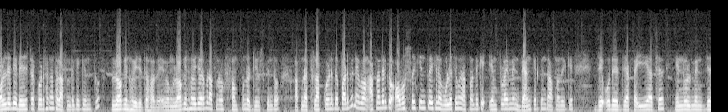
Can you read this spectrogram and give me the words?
অলরেডি রেজিস্টার করে থাকেন, তাহলে আপনাদেরকে কিন্তু লগ হয়ে যেতে হবে। এবং লগ হয়ে যাওয়ার পর আপনার সম্পূর্ণ ডিটেলস কিন্তু আপনারা ফিল করে নিতে পারবেন এবং আপনাদেরকে অবশ্যই কিন্তু এখানে এবং আপনাদেরকে এমপ্লয়মেন্ট ব্যাংকের কিন্তু আপনাদেরকে যে ওদের যে একটা ইয়ে আছে এনরোলমেন্ট যে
